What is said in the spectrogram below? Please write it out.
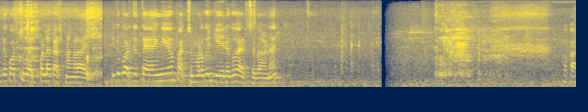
ഇത് കുറച്ച് വലിപ്പമുള്ള കഷ്ണങ്ങളായി. ഇത് കുറച്ച് തേങ്ങയും പച്ചമുളകും ജീരകവും അരച്ചതാണ്. അപ്പോൾ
